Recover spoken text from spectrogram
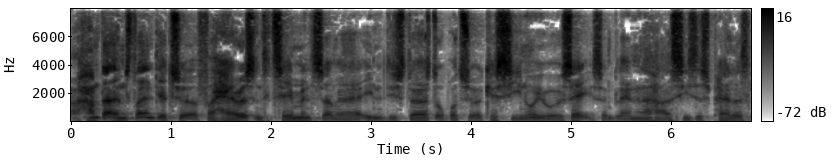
Ham, der er administrerende direktør for Harris Entertainment, som er en af de største operatører af casino i USA, som blandt andet har Caesars Palace,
